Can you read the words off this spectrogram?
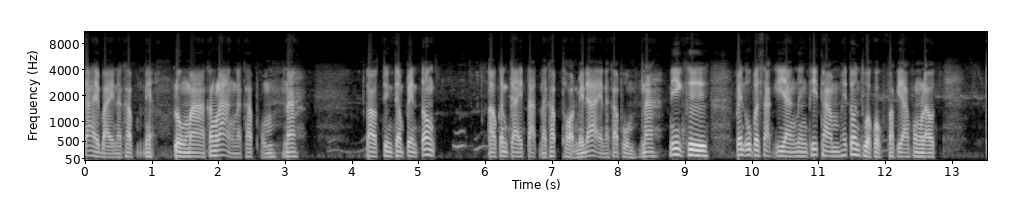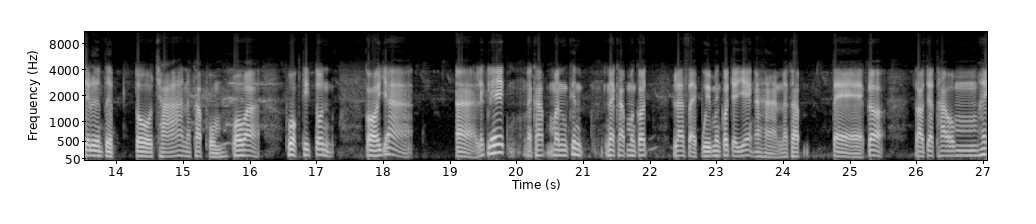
ใต้ใบนะครับ เนี่ยลงมาข้างล่างนะครับ ผมนะ เราจึงจำเป็นต้องเอากันไกรตัดนะครับ ถอนไม่ได้นะครับ ผมนะ นี่คือเป็นอุปสรรคอีกอย่างหนึ่งที่ทำให้ต้นถั่วกกฝักยาวของเราเจริญเติบโตช้านะครับ ผมเพราะว่าพวกที่ต้นกอหญ้าอ่าเล็กๆนะครับ มันขึ้นนะครับ มันก็ เวลาใส่ปุ๋ยมันก็จะแย่งอาหารนะครับ แต่ก็เราจะทำให้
